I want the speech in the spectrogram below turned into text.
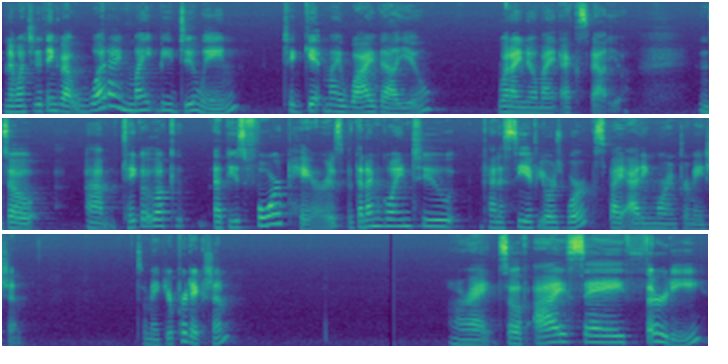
And I want you to think about what I might be doing to get my y value when I know my x value. And so um, take a look at these four pairs, but then I'm going to kind of see if yours works by adding more information. So make your prediction. All right, so if I say 30,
